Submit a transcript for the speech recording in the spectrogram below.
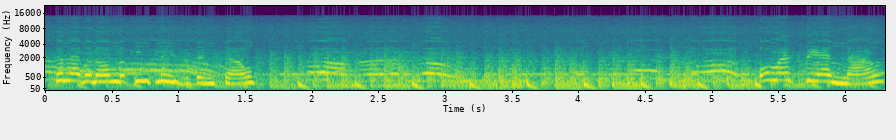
Mr. Lebanon looking pleased with himself. Almost the end now.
